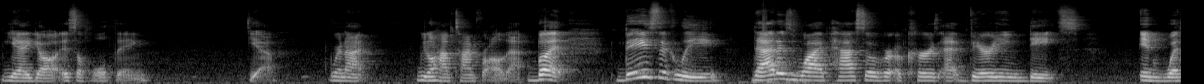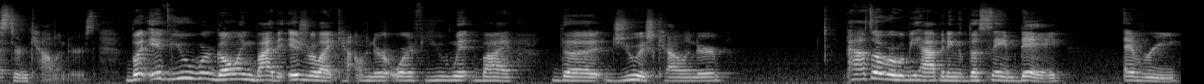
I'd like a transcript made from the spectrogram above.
Yeah, y'all, it's a whole thing. Yeah, we're not, we don't have time for all that. But basically, that is why Passover occurs at varying dates in Western calendars. But if you were going by the Israelite calendar or if you went by the Jewish calendar, Passover would be happening the same day every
